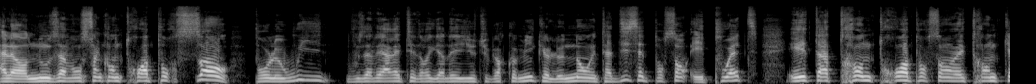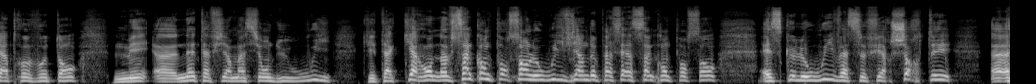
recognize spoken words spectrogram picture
Alors, nous avons 53% pour le oui. Vous avez arrêté de regarder les youtubeurs comiques. Le non est à 17% et Pouette est à 33% avec 34 votants. Mais euh, nette affirmation du oui qui est à 49. 50%, le oui vient de passer à 50%. Est-ce que le oui va se faire shorter euh,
